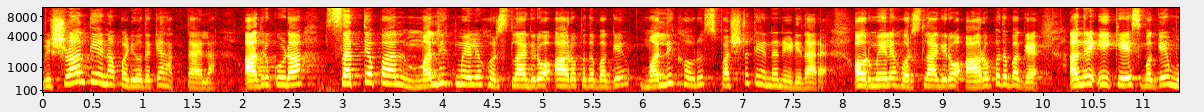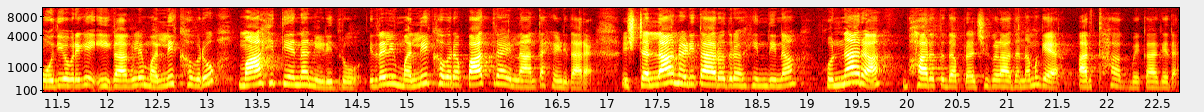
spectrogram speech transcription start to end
ವಿಶ್ರಾಂತಿಯನ್ನ ಪಡೆಯೋದಕ್ಕೆ ಆಗ್ತಾ ಇಲ್ಲ. ಆದರೂ ಕೂಡ ಸತ್ಯಪಾಲ್ ಮಲ್ಲಿಕ್ ಮೇಲೆ ಹೊರಿಸಲಾಗಿರೋ ಆರೋಪದ ಬಗ್ಗೆ ಮಲ್ಲಿಕ್ ಅವರು ಸ್ಪಷ್ಟತೆಯನ್ನ ನೀಡಿದ್ದಾರೆ. ಅವ್ರ ಮೇಲೆ ಹೊರಿಸಲಾಗಿರೋ ಆರೋಪದ ಬಗ್ಗೆ, ಅಂದ್ರೆ ಈ ಕೇಸ್ ಬಗ್ಗೆ ಮೋದಿ ಅವರಿಗೆ ಈಗಾಗಲೇ ಮಲ್ಲಿಕ್ ಅವರು ಮಾಹಿತಿಯನ್ನ ನೀಡಿದ್ರು. ಇದರಲ್ಲಿ ಮಲ್ಲಿಕ್ ಅವರ ಪಾತ್ರ ಇಲ್ಲ ಅಂತ ಹೇಳಿದ್ದಾರೆ. ಇಷ್ಟೆಲ್ಲ ನಡೀತಾ ಇರೋದ್ರ ಹಿಂದಿನ ಹುನ್ನಾರ ಭಾರತದ ಪ್ರಜೆಗಳಾದ ನಮಗೆ ಅರ್ಥ ಆಗಬೇಕಾಗಿದೆ.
